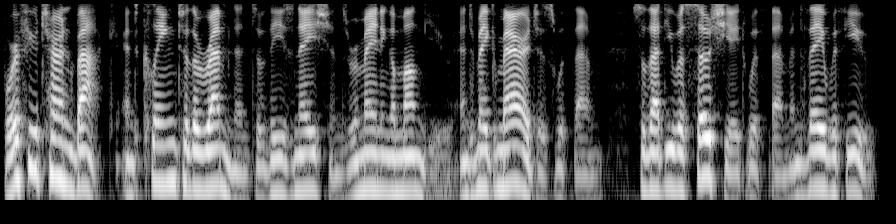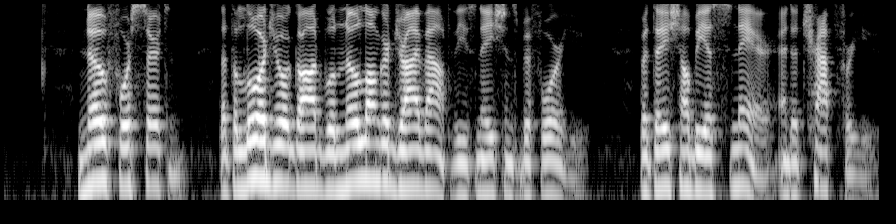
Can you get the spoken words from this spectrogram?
For if you turn back and cling to the remnant of these nations remaining among you, and make marriages with them, so that you associate with them and they with you, know for certain that the Lord your God will no longer drive out these nations before you, but they shall be a snare and a trap for you,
